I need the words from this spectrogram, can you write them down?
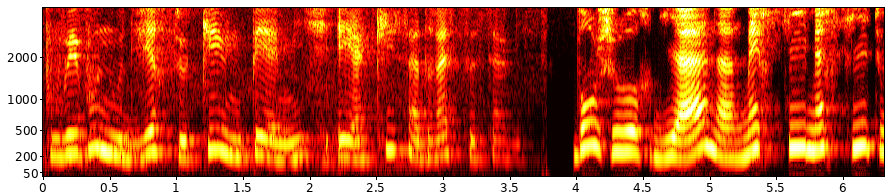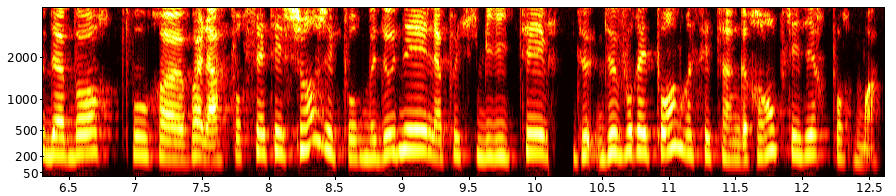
pouvez-vous nous dire ce qu'est une PMI et à qui s'adresse ce service? Bonjour Diane, merci, merci tout d'abord pour euh, pour cet échange et pour me donner la possibilité de, vous répondre. C'est un grand plaisir pour moi.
